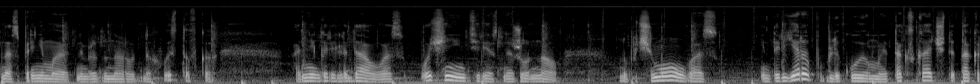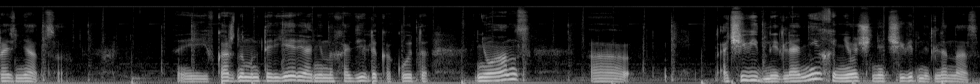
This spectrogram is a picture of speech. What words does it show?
нас принимают на международных выставках, они говорили, да, у вас очень интересный журнал, но почему у вас интерьеры публикуемые так скачут и так разнятся? И в каждом интерьере они находили какой-то нюанс, э, очевидный для них и не очень очевидный для нас.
